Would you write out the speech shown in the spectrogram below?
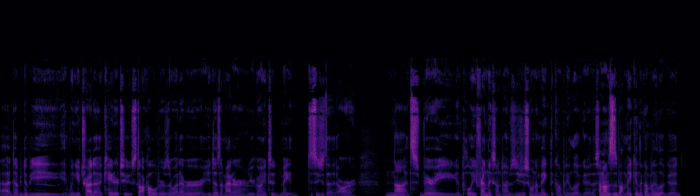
uh, WWE when you try to cater to stockholders or whatever it doesn't matter you're going to make decisions that are not very employee friendly sometimes. You just want to make the company look good. Sometimes it's about making the company look good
